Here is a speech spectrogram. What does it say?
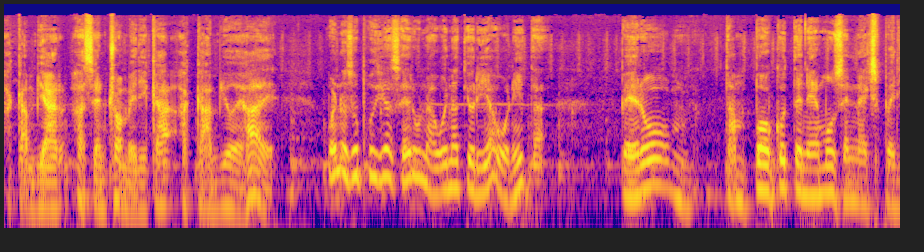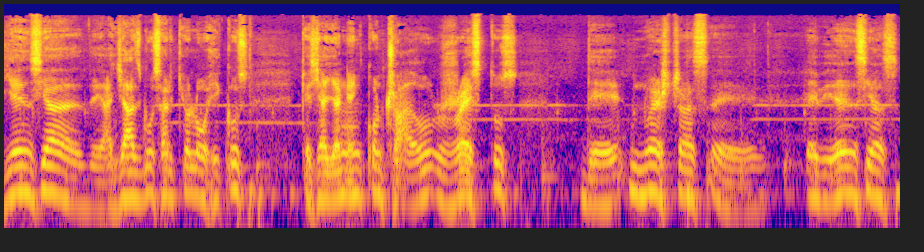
a cambiar a Centroamérica a cambio de jade. Bueno, eso podría ser una buena teoría bonita, pero tampoco tenemos en la experiencia de hallazgos arqueológicos que se hayan encontrado restos de nuestras eh, evidencias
